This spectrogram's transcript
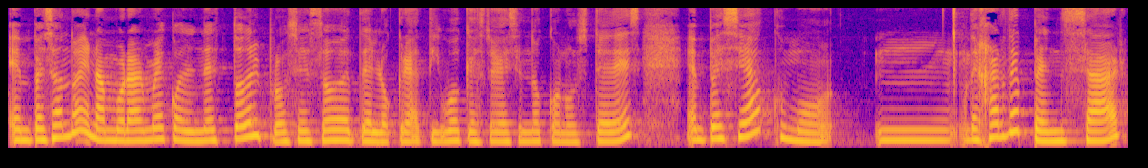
empezando a enamorarme con todo el proceso de lo creativo que estoy haciendo con ustedes, empecé a como mm, dejar de pensar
